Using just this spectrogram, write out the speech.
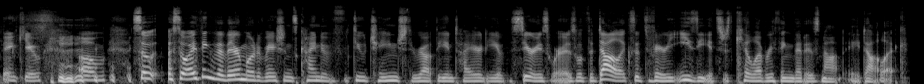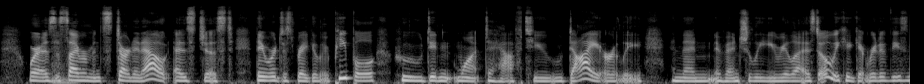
thank you. Um, so, so I think that their motivations kind of do change throughout the entirety of the series. Whereas with the Daleks, it's very easy; it's just kill everything that is not a Dalek. Whereas the Cybermen started out as just they were just regular people who didn't want to have to die early, and then eventually realized, oh, we could get rid of these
